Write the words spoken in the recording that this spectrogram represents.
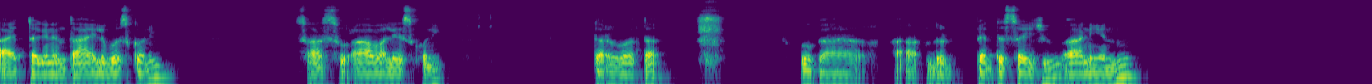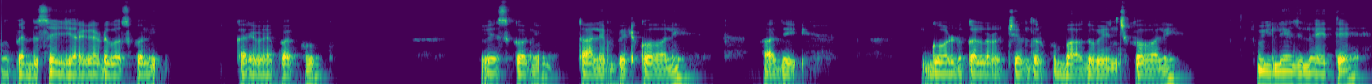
ఆయిల్ తగినంత ఆయిల్ పోసుకొని సాస్ ఆవాలు వేసుకొని తర్వాత ఒక పెద్ద సైజు ఆనియన్ పెద్ద సైజు ఎర్రగడ్డ కోసుకొని కరివేపాకు వేసుకొని తాలింపు పెట్టుకోవాలి. అది గోల్డ్ కలర్ వచ్చేంత వరకు బాగా వేయించుకోవాలి. విలేజ్లో అయితే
